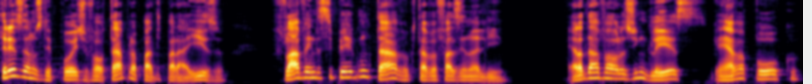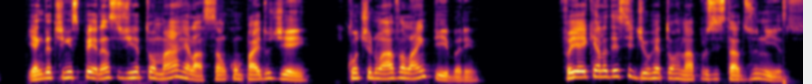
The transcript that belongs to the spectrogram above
Três anos depois de voltar para Padre Paraíso, Flávia ainda se perguntava o que estava fazendo ali. Ela dava aulas de inglês, ganhava pouco e ainda tinha esperança de retomar a relação com o pai do Jay, que continuava lá em Peabody. Foi aí que ela decidiu retornar para os Estados Unidos.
